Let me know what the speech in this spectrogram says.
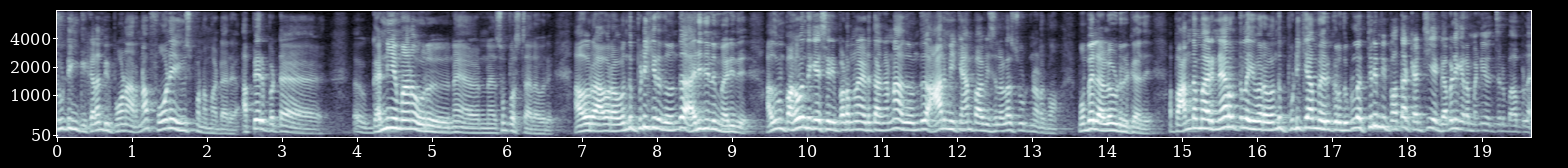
ஷூட்டிங்க்கு கிளம்பி போனாருன்னா ஃபோனே யூஸ் பண்ண மாட்டார். அப்பேற்பட்ட கண்ணியமான ஒரு சூப்பர் ஸ்டார் அவர். அவர் அவரை வந்து பிடிக்கிறது வந்து அரிதிலும் அரிது. அதுவும் பகவந்த் கேசரி படம்லாம் எடுத்தாங்கன்னா அது வந்து ஆர்மி கேம்ப் ஆஃபீஸ்லலாம் ஷூட் நடக்கும். மொபைல் அலௌடு இருக்காது. அப்போ அந்த மாதிரி நேரத்தில் இவரை வந்து பிடிக்காமல் இருக்கிறதுக்குள்ளே திரும்பி பார்த்தா கட்சியை கபலீகரம் பண்ணி வச்சுருப்பாப்புல.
